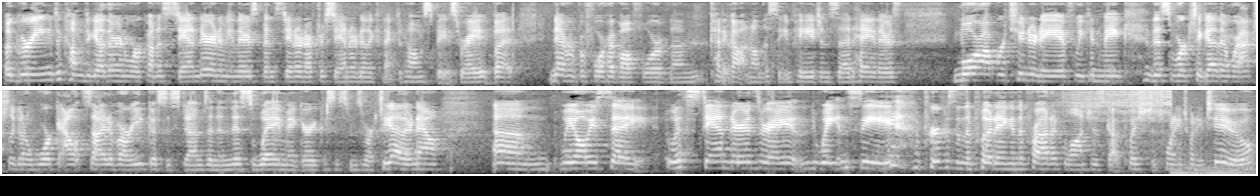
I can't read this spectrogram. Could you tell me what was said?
agreeing to come together and work on a standard. I mean, there's been standard after standard in the connected home space, right? But never before have all four of them kind of gotten on the same page and said, hey, there's more opportunity if we can make this work together and we're actually going to work outside of our ecosystems and in this way make our ecosystems work together. Now, um, we always say with standards, right? Wait and see. Proof is in the pudding, and the product launches got pushed to 2022.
